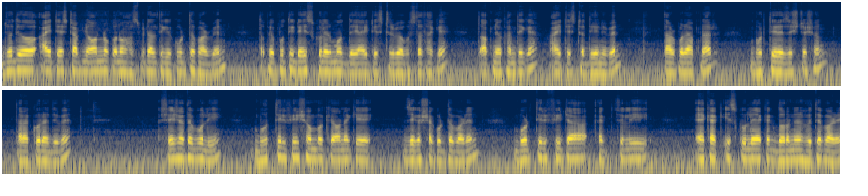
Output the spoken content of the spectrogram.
যদিও আই টেস্ট আপনি অন্য কোনো হসপিটাল থেকে করতে পারবেন, তবে প্রতিটা স্কুলের মধ্যে আই টেস্টের ব্যবস্থা থাকে। তো আপনি ওখান থেকে আই টেস্টটা দিয়ে নেবেন। তারপরে আপনার ভর্তি রেজিস্ট্রেশন তারা করে দেবে। সেই সাথে বলি, ভর্তির ফি সম্পর্কে অনেকে জিজ্ঞাসা করতে পারেন। ভর্তির ফিটা অ্যাকচুয়ালি এক এক স্কুলে এক এক ধরনের হতে পারে,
